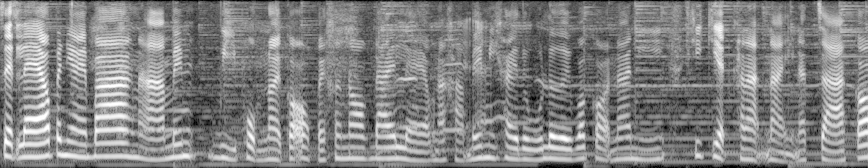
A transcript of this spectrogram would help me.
เสร็จแล้วเป็นยังไงบ้างนะ ไม่หวีผมหน่อยก็ออกไปข้างนอกได้แล้วนะคะ ไม่มีใครรู้เลยว่าก่อนหน้านี้ขี้เกียจขนาดไหนนะจ๊ะ ก็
